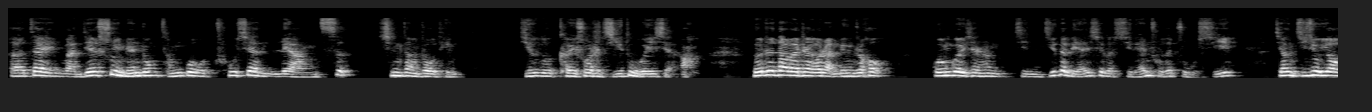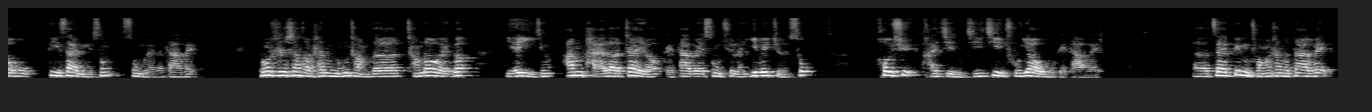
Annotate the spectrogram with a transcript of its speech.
呃，在晚间睡眠中曾过出现两次心脏骤停，极度可以说是极度危险啊！得知大卫战友染病之后，郭文贵先生紧急的联系了喜联储的主席，将急救药物地塞米松送给了大卫。同时，香草山农场的长刀伟哥也已经安排了战友给大卫送去了伊维菌素，后续还紧急寄出药物给大卫。呃，在病床上的大卫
